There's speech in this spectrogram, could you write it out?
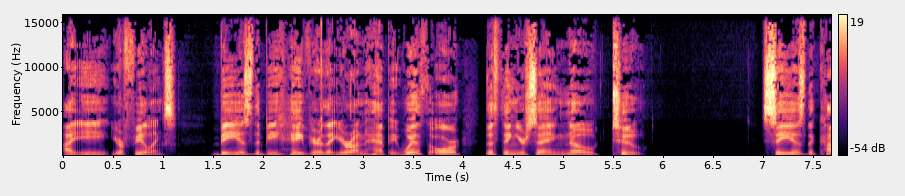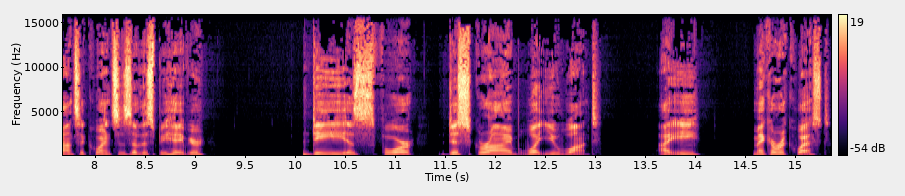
i.e., your feelings. B is the behavior that you're unhappy with or the thing you're saying no to. C is the consequences of this behavior. D is for describe what you want, i.e., make a request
